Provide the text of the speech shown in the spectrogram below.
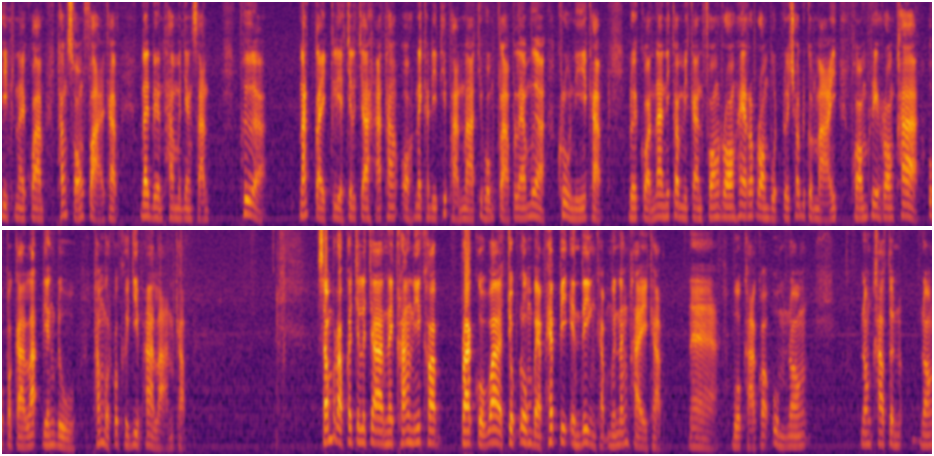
ทีมทนายความทั้งสองฝ่ายครับได้เดินทางมายังศาลเพื่อนัดไกล่เกลี่ยเจรจาหาทางออกในคดีที่ผ่านมาที่ผมกล่าวไปแล้วเมื่อครู่นี้ครับ โดยก่อนหน้านี้ก็มีการฟ้องร้องให้รับรองบุตรโดยชอบด้วยกฎหมาย พร้อมเรียกร้องค่าอุปการะเลี้ยงดู ทั้งหมดก็คือ 25 ล้านครับสำหรับการเจรจาในครั้งนี้ครับ ปรากฏว่าจบลงแบบแฮปปี้เอนดิ้งครับเหมือนนังไทยครับนะบัวขาวก็อุ้มน้องน้องข้าวต้นน้อง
